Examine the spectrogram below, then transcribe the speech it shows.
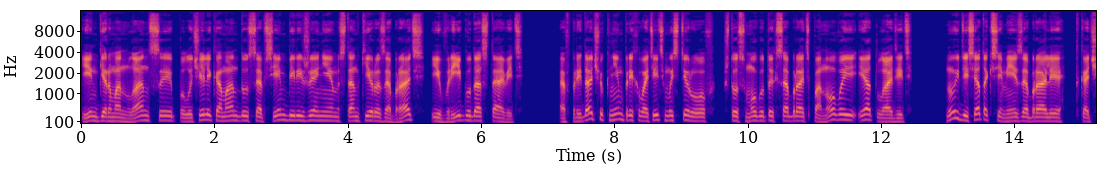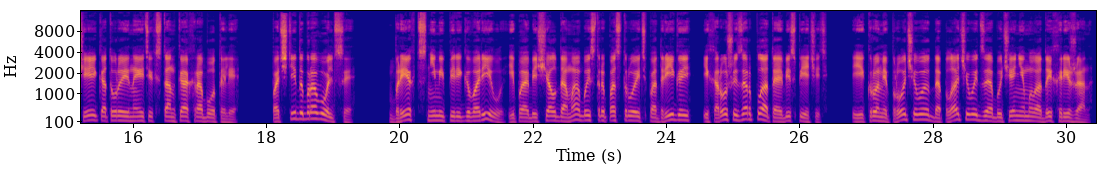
Ингерман-ланцы получили команду со всем бережением станки разобрать и в Ригу доставить, а в придачу к ним прихватить мастеров, что смогут их собрать по новой и отладить. Ну и десяток семей забрали, ткачей, которые на этих станках работали. Почти добровольцы. Брехт с ними переговорил и пообещал дома быстро построить под Ригой и хорошей зарплатой обеспечить, и, кроме прочего, доплачивать за обучение молодых рижан.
